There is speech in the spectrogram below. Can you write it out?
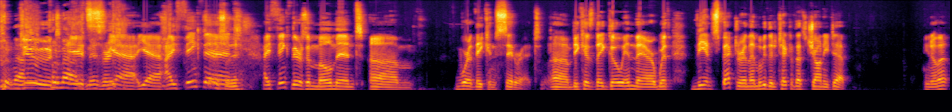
him, put him out, Dude, put him out of his it's misery. yeah, yeah. I think that Seriously. I think there's a moment um, where they consider it um, because they go in there with the inspector in that movie, the detective. That's Johnny Depp. You know that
